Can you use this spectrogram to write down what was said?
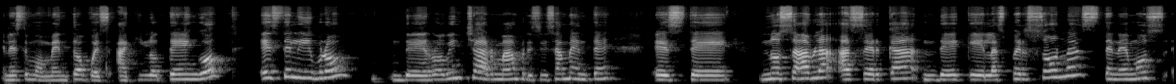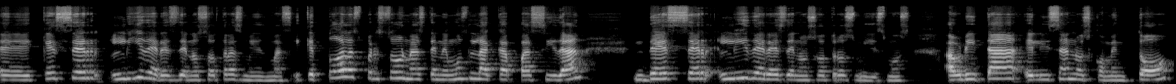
En este momento, pues aquí lo tengo. Este libro de Robin Sharma, precisamente, este, nos habla acerca de que las personas tenemos eh, que ser líderes de nosotras mismas y que todas las personas tenemos la capacidad de ser líderes de nosotros mismos. Ahorita Elisa nos comentó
